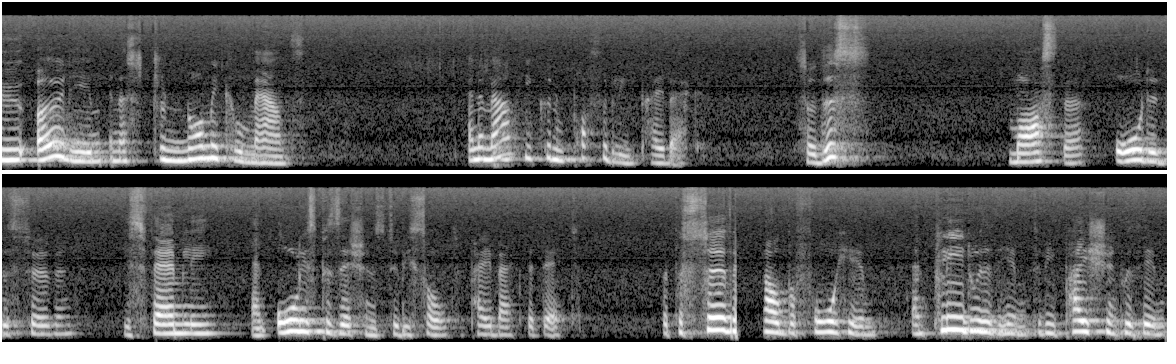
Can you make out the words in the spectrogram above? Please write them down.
who owed him an astronomical amount, an amount he couldn't possibly pay back. So this master ordered the servant, his family, and all his possessions to be sold to pay back the debt. But the servant fell before him and pleaded with him to be patient with him.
